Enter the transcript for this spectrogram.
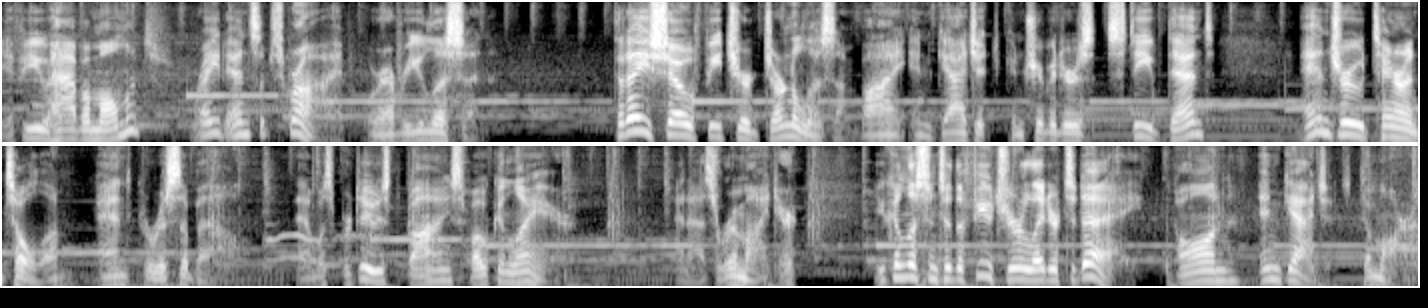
If you have a moment, rate and subscribe wherever you listen. Today's show featured journalism by Engadget contributors Steve Dent, Andrew Tarantola, and Carissa Bell, and was produced by Spoken Layer. And as a reminder, you can listen to the future later today on Engadget tomorrow.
